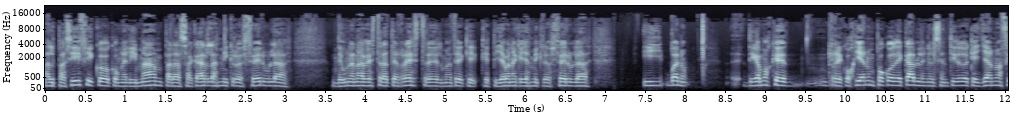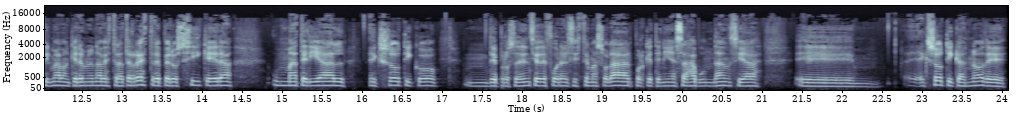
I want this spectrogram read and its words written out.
al Pacífico con el imán para sacar las microesférulas de una nave extraterrestre, el que, que pillaban aquellas microesférulas? Y bueno, digamos que recogían un poco de cable en el sentido de que ya no afirmaban que era una nave extraterrestre, pero sí que era un material exótico mm, de procedencia de fuera del sistema solar, porque tenía esas abundancias eh, exóticas, ¿no? De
